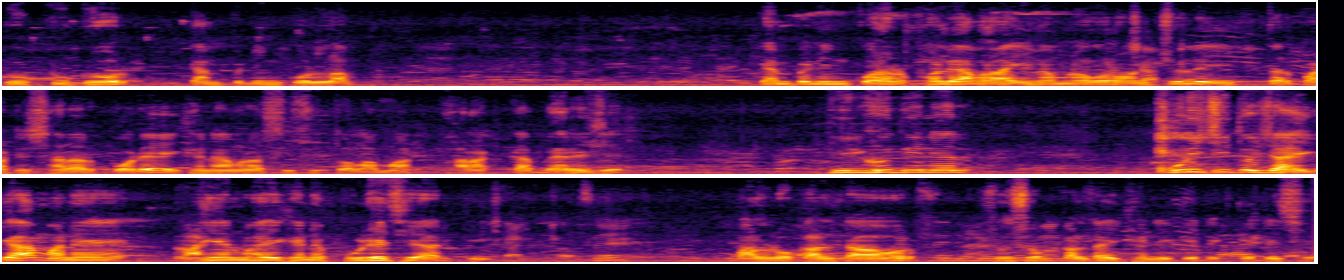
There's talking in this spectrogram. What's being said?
ডোর টু ডোর ক্যাম্পেনিং করলাম। ক্যাম্পেনিং করার ফলে আমরা ইমামনগর অঞ্চলে ইফতার পার্টি সারার পরে এখানে আমরা শিশুতলা মাঠ ফারাক্কা ব্যারেজের দীর্ঘদিনের পরিচিত জায়গা মানে রাহিয়ান ভাই এখানে পড়েছে আর কি। বাল্যকালটা ওর শৈশবকালটা এখানে কেটে কেটেছে।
